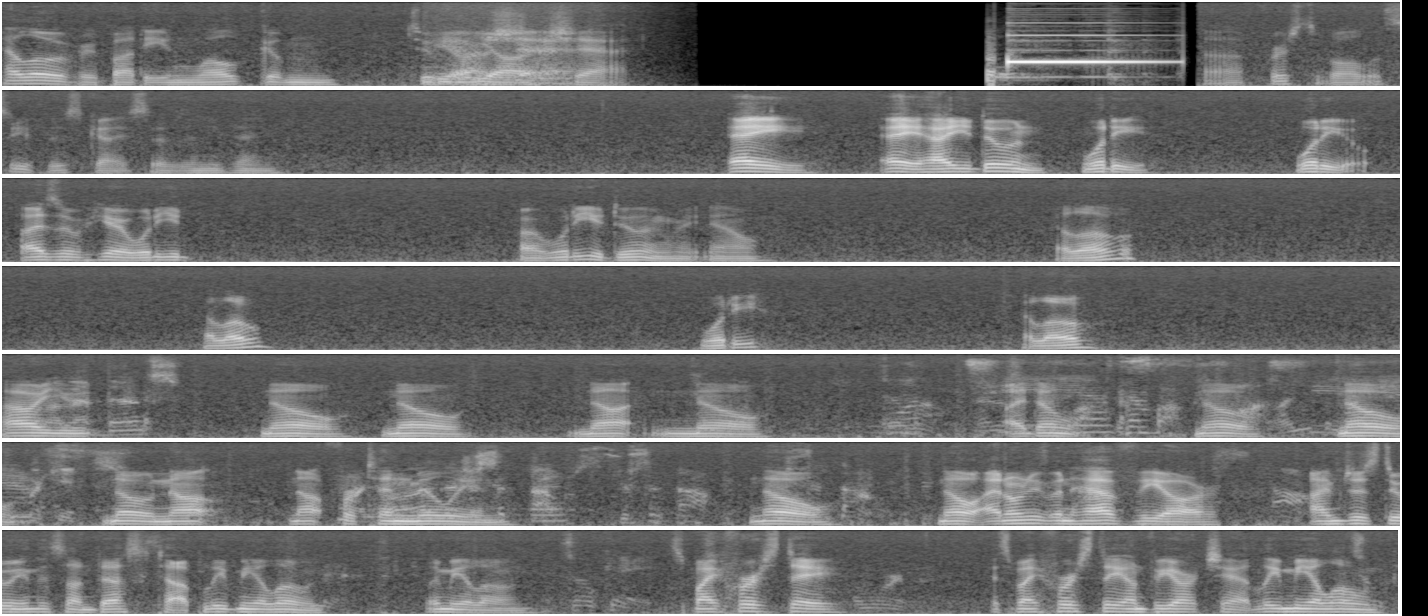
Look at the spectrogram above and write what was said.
Hello, everybody, and welcome to VR VR Chat. Chat. Uh, first of all, let's see if this guy says anything. Hey, hey, how you doing, Woody? Woody, eyes over here. What are you? Uh, what are you doing right now? Hello? Hello? Woody? Hello? How are you? No, no, not, no. I don't. No, no, no, not, not for 10 million. No, no, I don't even have VR. I'm just doing this on desktop. Leave me alone. Leave me alone. It's my first day. It's my first day on VR chat. Leave me alone.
